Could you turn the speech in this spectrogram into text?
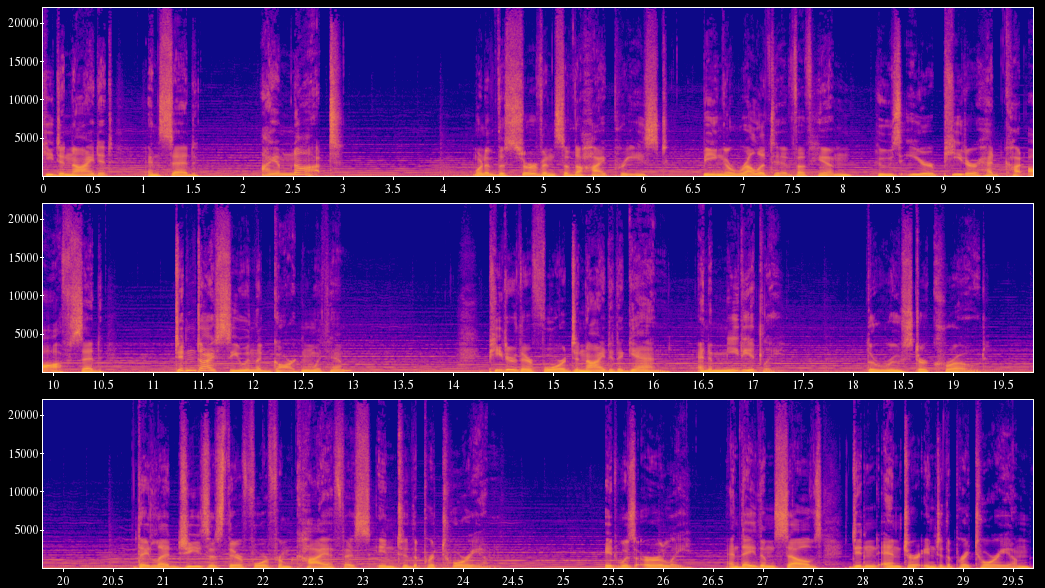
He denied it and said, I am not. One of the servants of the high priest, being a relative of him whose ear Peter had cut off, said, Didn't I see you in the garden with him? Peter therefore denied it again, and immediately the rooster crowed. They led Jesus therefore from Caiaphas into the praetorium. It was early, and they themselves didn't enter into the praetorium,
